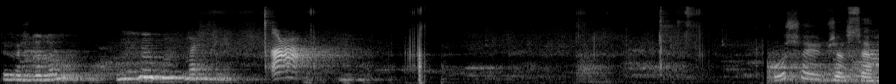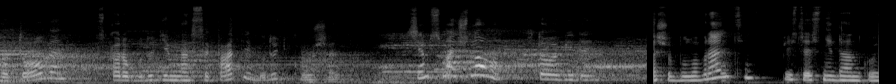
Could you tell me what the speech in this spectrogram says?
Ти хочеш додому? Кушають, вже все готове. Скоро будуть їм насипати і будуть кушати. Всім смачного, хто обідає. Те, що було вранці, після сніданку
